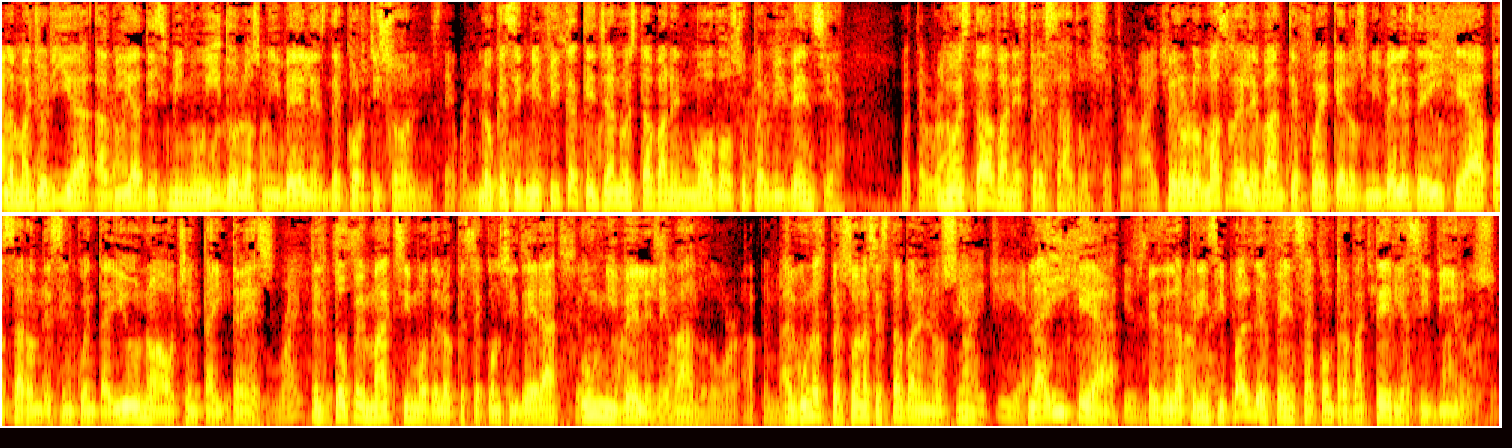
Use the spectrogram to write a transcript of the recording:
La mayoría había disminuido los niveles de cortisol, lo que significa que ya no estaban en modo supervivencia no estaban estresados. Pero lo más relevante fue que los niveles de IgA pasaron de 51 a 83, el tope máximo de lo que se considera un nivel elevado. Algunas personas estaban en los 100. La IgA es la principal defensa contra bacterias y virus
